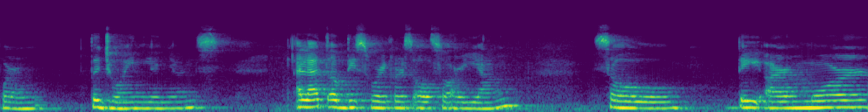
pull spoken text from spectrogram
form, to join unions. A lot of these workers also are young, so they are more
